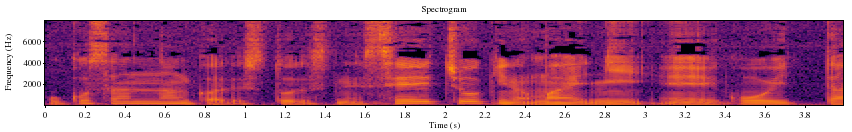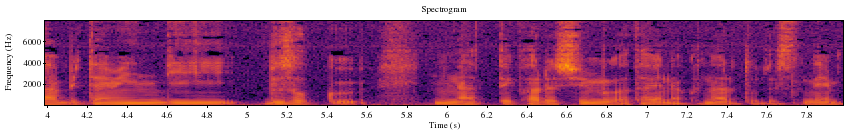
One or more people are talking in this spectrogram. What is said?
お子さんなんかですとですね成長期の前に、えー、こういったビタミン D 不足になってカルシウムが足りなくなるとですね、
